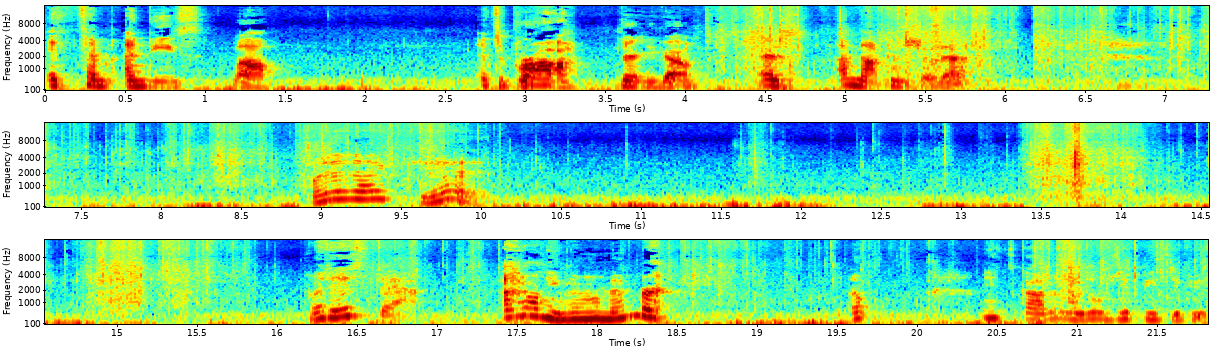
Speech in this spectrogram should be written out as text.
It's some undies. Well, it's a bra. There you go. As I'm not going to show that. What did I get? What is that? I don't even remember. It's got a little zippy zippy.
